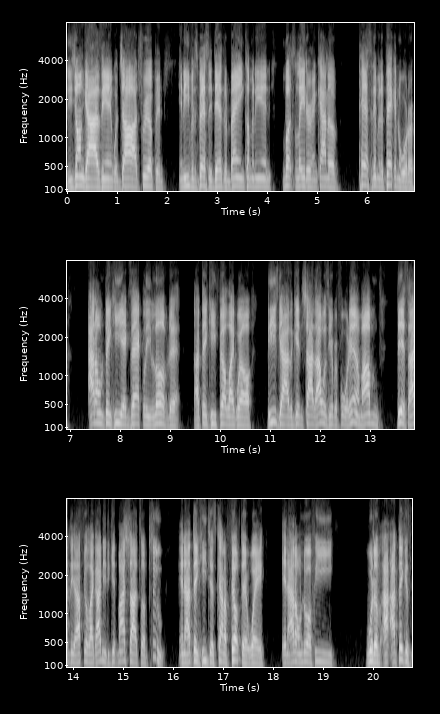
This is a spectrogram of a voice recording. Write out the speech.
these young guys in with Ja Tripp and and even especially Desmond Bane coming in much later and kind of passing him in the pecking order. I don't think he exactly loved that. I think he felt like, well, these guys are getting shots. I was here before them. I'm this. I did. I feel like I need to get my shots up too. And I think he just kind of felt that way. And I don't know if he would have. I, I, think it's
